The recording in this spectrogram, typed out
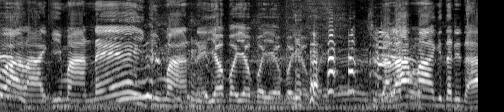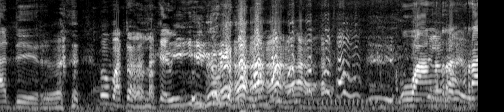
Wah, lagi mana? Gimana? Ya apa ya apa ya apa ya apa. Sudah lama kita tidak hadir. Oh, padahal lah kayak wingi. Kuangan ra, ra,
